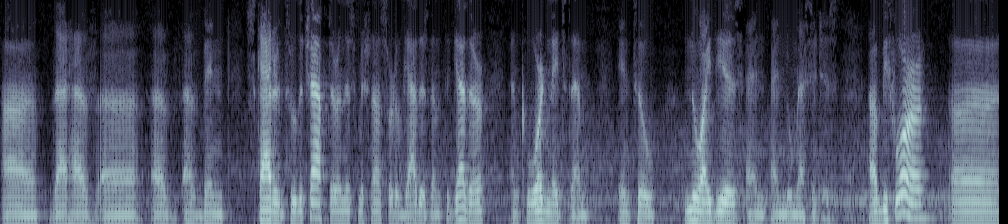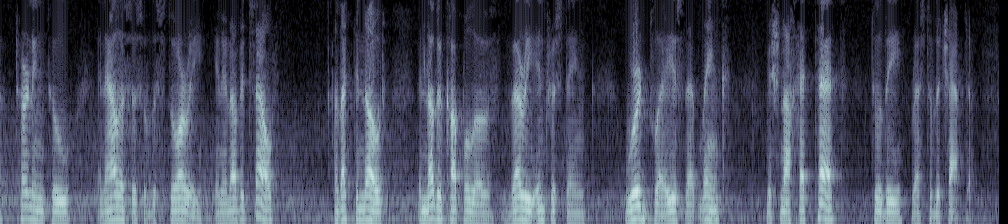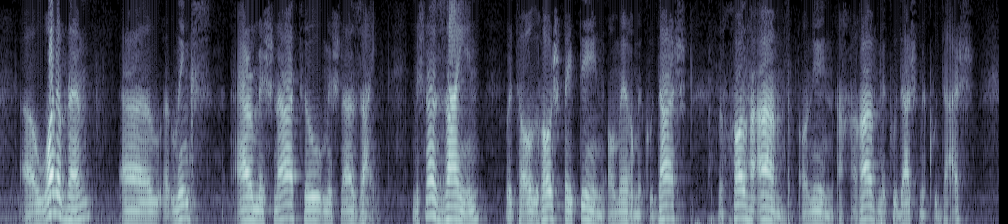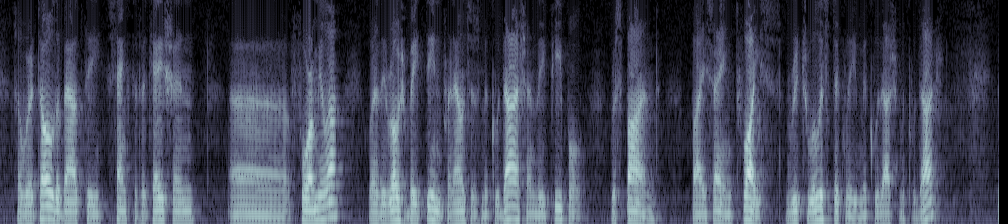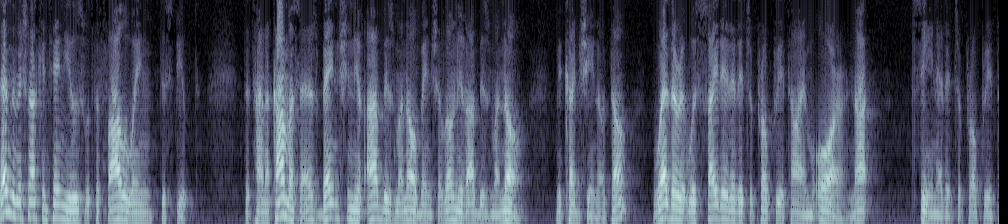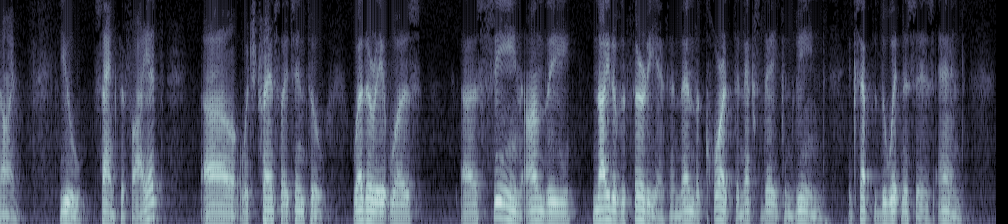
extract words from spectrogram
uh, that have, uh, have have been scattered through the chapter, and this Mishnah sort of gathers them together and coordinates them into new ideas and, and new messages. Uh, before uh, turning to analysis of the story in and of itself, I'd like to note another couple of very interesting word plays that link Mishnah Chet to the rest of the chapter. Uh, one of them uh, links our Mishnah to Mishnah Zayin. Mishnah Zayin we're told, Rosh Beitin Omer Mekudash, V'chol Ha'am Onin Acharav Mekudash Mekudash. So we're told about the sanctification uh, formula, where the Rosh Beitin pronounces Mekudash and the people respond by saying twice, ritualistically, Mekudash Mekudash. Then the Mishnah continues with the following dispute. The Tanna Kamma says, Ben shenir'a bizmano, ben shelo nir'a bizmano, mikadshin oto, whether it was cited at its appropriate time or not seen at its appropriate time, you sanctify it, uh, which translates into whether it was uh, seen on the night of the 30th, and then the court the next day convened, accepted the witnesses, and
